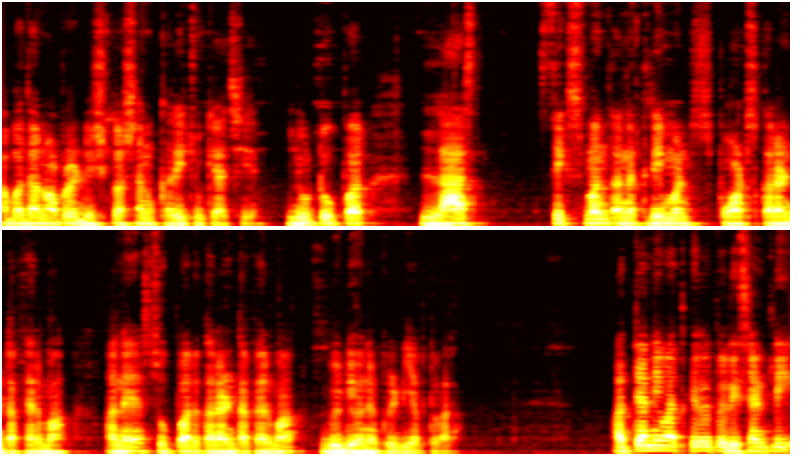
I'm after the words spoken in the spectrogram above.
આ બધાનું આપણે ડિસ્કશન કરી ચૂક્યા છીએ. યુટ્યુબ પર લાસ્ટ સિક્સ મંથ અને થ્રી મંથ સ્પોર્ટ્સ કરંટ અફેરમાં અને સુપર કરંટ અફેરમાં વીડિયો અને પીડીએફ દ્વારા. અત્યારની વાત કરીએ તો રિસેન્ટલી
